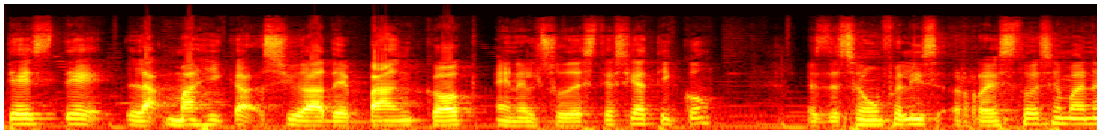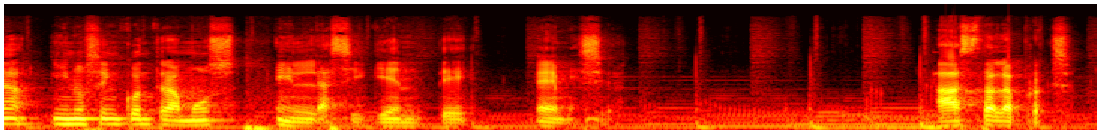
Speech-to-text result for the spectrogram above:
desde la mágica ciudad de Bangkok en el sudeste asiático. Les deseo un feliz resto de semana y nos encontramos en la siguiente emisión. Hasta la próxima.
